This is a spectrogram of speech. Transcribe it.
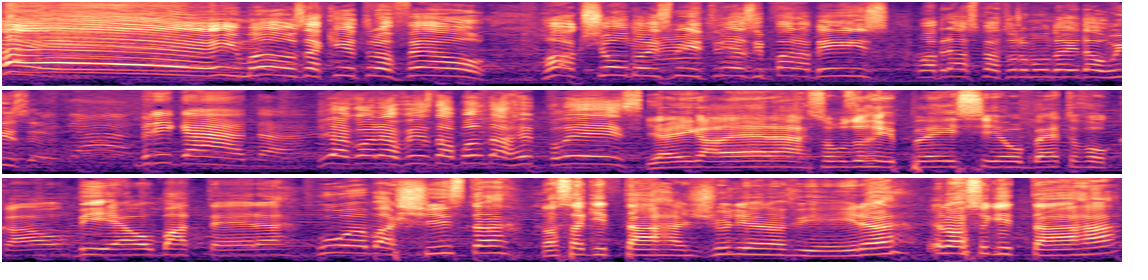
Aê! Em mãos aqui, troféu Rock Show 2013, parabéns. Um abraço pra todo mundo aí da Wizard. Obrigada. E agora é a vez da banda Replace. E aí galera, somos o Replace, eu Beto Vocal, Biel Batera, Juan Baixista, nossa guitarra Juliana Vieira e nosso guitarra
